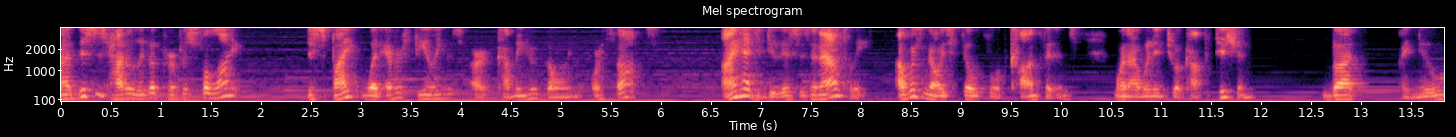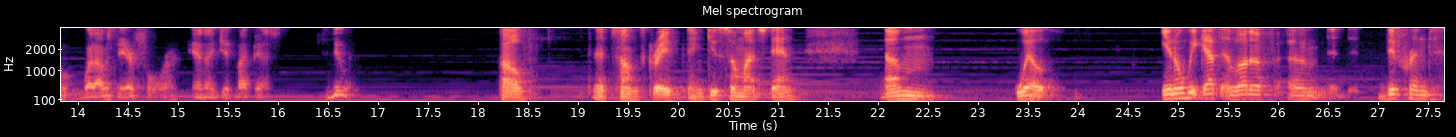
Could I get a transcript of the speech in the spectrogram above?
Uh, this is how to live a purposeful life despite whatever feelings are coming or going or thoughts. I had to do this as an athlete. I wasn't always filled full of confidence when I went into a competition, but I knew what I was there for and I did my best to do it. Oh, that sounds great. Thank you so much, Dan. Um, well, you know, we get a lot of um, different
